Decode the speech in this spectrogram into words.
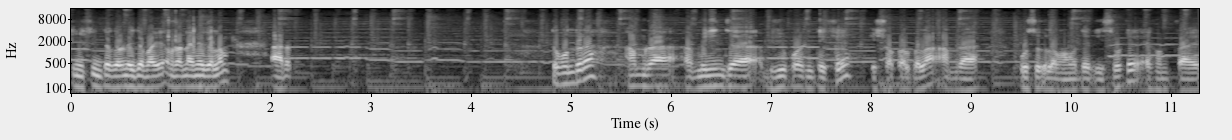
তুমি চিন্তা করো যে ভাই আমরা নেমে গেলাম। আর তো বন্ধুরা, আমরা মিরিঞ্জা ভিউ পয়েন্ট দেখে এই সকালবেলা আমরা পৌঁছে গেলাম আমাদের রিসোর্টে এখন প্রায়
